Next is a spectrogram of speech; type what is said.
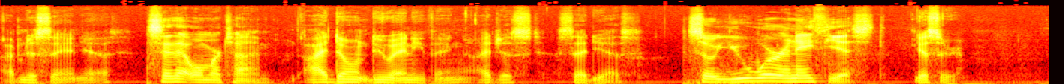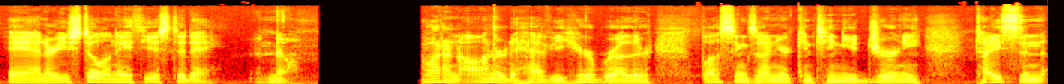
I'm just saying yes. Say that one more time. I don't do anything. I just said yes. So you were an atheist? Yes, sir. And are you still an atheist today? No. What an honor to have you here, brother. Blessings on your continued journey. Tyson,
